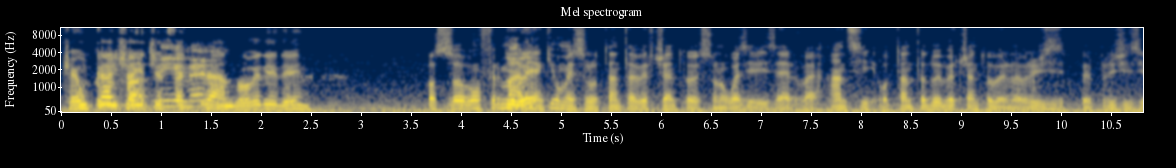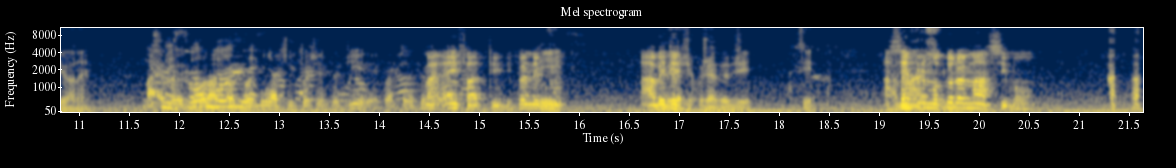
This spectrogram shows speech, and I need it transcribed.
C'è un caccia che ci sta girando, lo vedete? Posso confermare, Dove? anch'io ho messo l'80% e sono quasi riserva, anzi 82% per la precis- per precisione. Ma sono volato a voi- 2500 giri, Ma eh, infatti, dipende. Sì. come- Avete 2500 G. Sì. ha Al sempre il massimo. motore al massimo.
